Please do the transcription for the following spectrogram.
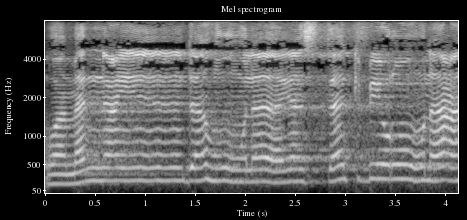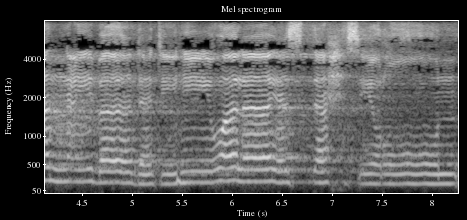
ومن عنده لا يستكبرون عن عبادته ولا يستحسرون.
